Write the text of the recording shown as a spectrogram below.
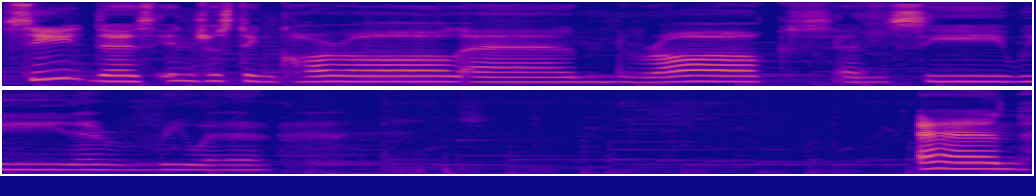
See there's interesting coral and rocks and seaweed everywhere. And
